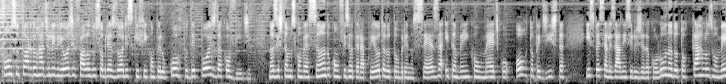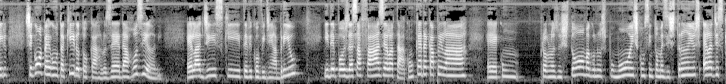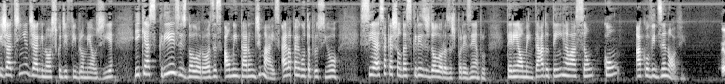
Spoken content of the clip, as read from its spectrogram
Consultório do Rádio Livre hoje falando sobre as dores que ficam pelo corpo depois da Covid. Nós estamos conversando com o fisioterapeuta Dr. Breno César e também com o médico ortopedista especializado em cirurgia da coluna, Dr. Carlos Romeiro. Chegou uma pergunta aqui, Dr. Carlos, é da Rosiane. Ela diz que teve Covid em abril e depois dessa fase ela está com queda capilar, é, com problemas no estômago, nos pulmões, com sintomas estranhos. Ela disse que já tinha diagnóstico de fibromialgia e que as crises dolorosas aumentaram demais. Aí ela pergunta para o senhor se essa questão das crises dolorosas, por exemplo, terem aumentado tem relação com a Covid-19.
